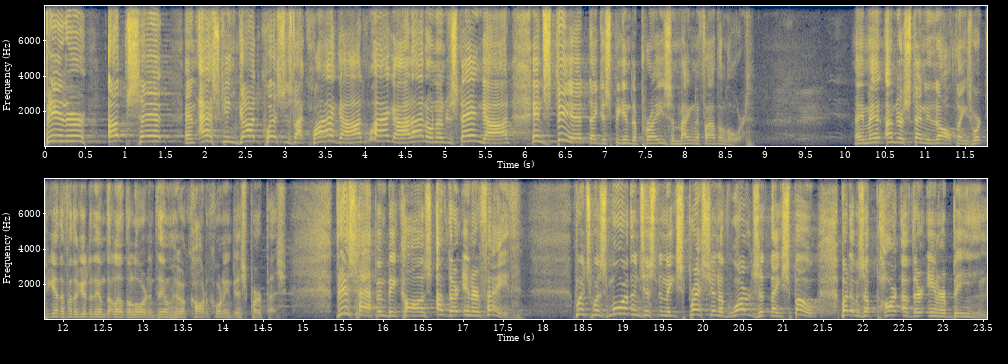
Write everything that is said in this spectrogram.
bitter, upset, and asking God questions like, Why God? Why God? I don't understand God. Instead, they just begin to praise and magnify the Lord. Amen. Understanding that all things work together for the good of them that love the Lord and them who are called according to his purpose. This happened because of their inner faith, which was more than just an expression of words that they spoke, but it was a part of their inner being.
